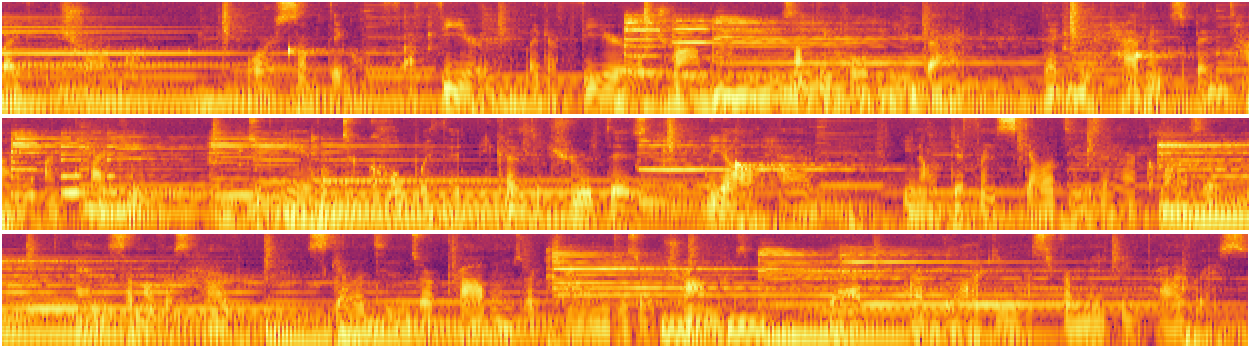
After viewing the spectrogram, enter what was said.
like a trauma or something, a fear, like a fear, a trauma, something holding you back that you haven't spent time unpacking to be able to cope with it. Because the truth is, we all have you know, different skeletons in our closet. And some of us have skeletons or problems or challenges or traumas that are blocking us from making progress.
